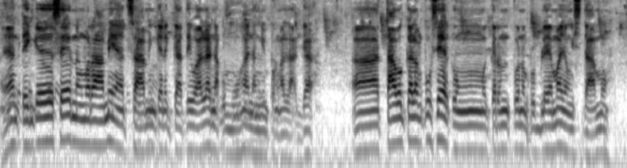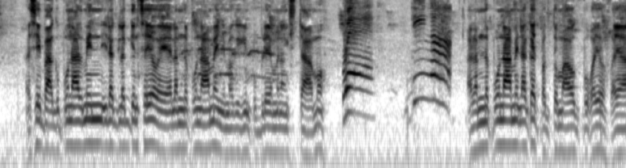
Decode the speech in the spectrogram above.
Ayan, thank you sir ng marami at sa amin ka nagkatiwala na kumuha ng yung pangalaga. Ah, tawag ka lang po sir kung magkaroon po ng problema yung isda mo. Kasi bago po namin ilaglag yan sa'yo, eh, alam na po namin yung magiging problema ng isda mo. Alam na po namin agad pag tumawag po kayo. Kaya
